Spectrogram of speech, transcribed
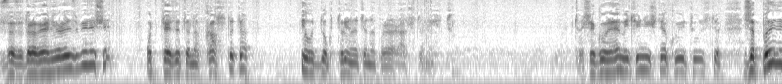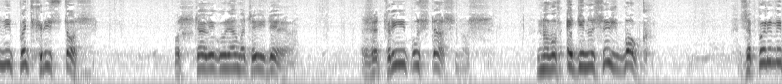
За здравени, разбира се, от тезата на кастата и от доктрината на прерастването. Това са големите неща, които остави. За първи път Христос постави голямата идея за три ипостасност, но в единосъщ Бог. За първи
